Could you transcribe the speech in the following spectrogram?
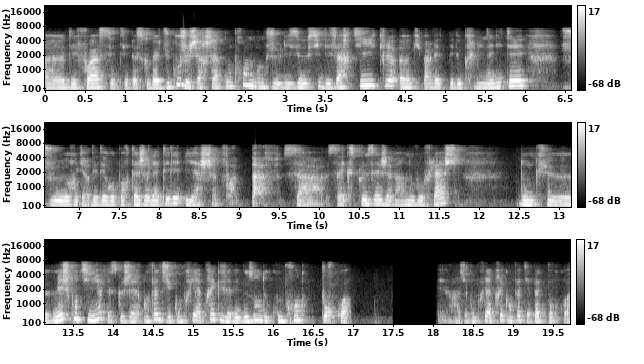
Euh, des fois, c'était parce que bah, du coup, je cherchais à comprendre. Donc, je lisais aussi des articles euh, qui parlaient de pédocriminalité. Je regardais des reportages à la télé et à chaque fois, paf, ça, explosait. J'avais un nouveau flash. Donc, euh, mais je continuais parce que, en fait, j'ai compris après que j'avais besoin de comprendre pourquoi. J'ai compris après qu'en fait, il n'y a pas de pourquoi.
